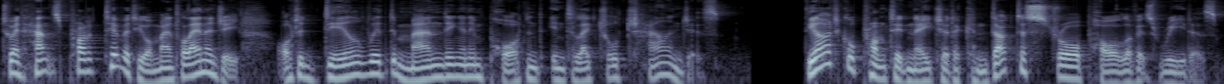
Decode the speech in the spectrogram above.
to enhance productivity or mental energy, or to deal with demanding and important intellectual challenges. The article prompted Nature to conduct a straw poll of its readers.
